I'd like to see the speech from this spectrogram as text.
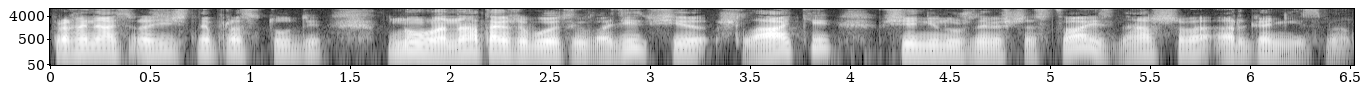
прогонять различные простуды, но она также будет выводить все шлаки, все ненужные вещества из нашего организма.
